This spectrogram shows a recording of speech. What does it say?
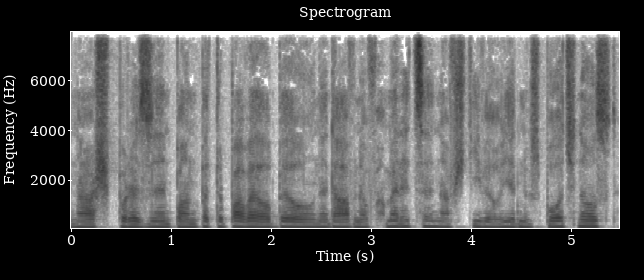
náš prezident, pan Petr Pavel, byl nedávno v Americe, navštívil jednu společnost,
